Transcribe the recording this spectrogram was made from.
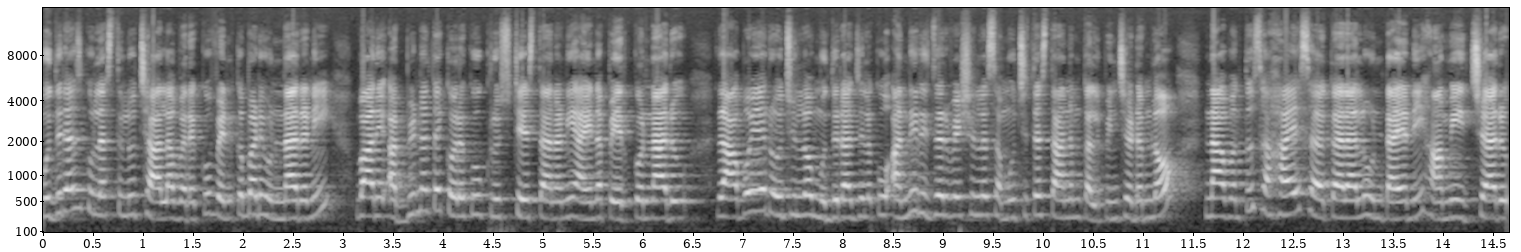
ముదిరాజ్ కులస్తులు చాలా వరకు వెనుకబడి ఉన్నారని వారి అభ్యున్నత కొరకు కృషి చేస్తానని ఆయన పేర్కొన్నారు. రాబోయే రోజుల్లో ముదిరాజులకు అన్ని రిజర్వేషన్ల సముచిత స్థానం కల్పించడంలో నా వంతు సహాయ సహకారాలు ఉంటాయని హామీ ఇచ్చారు.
